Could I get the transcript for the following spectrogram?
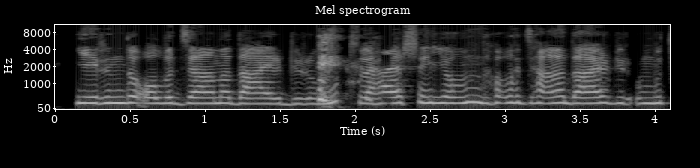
yerinde olacağına dair bir umut ve her şeyin yolunda olacağına dair bir umut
